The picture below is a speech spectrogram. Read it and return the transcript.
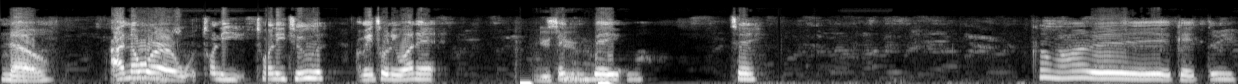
No. I know where 20, 22, I mean 21 at. You Second too. bait. Say. Come on, Rick. Okay, three.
